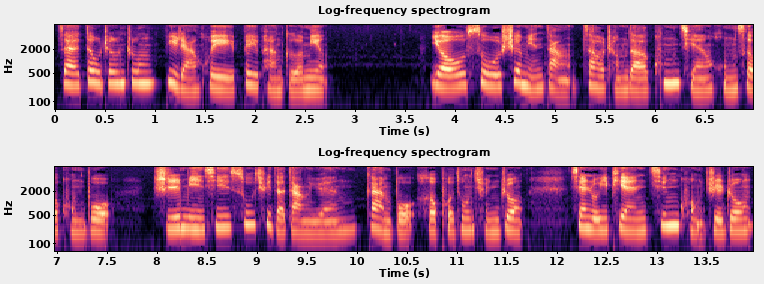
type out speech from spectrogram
在斗争中必然会背叛革命。由肃社民党造成的空前红色恐怖，使闽西苏区的党员干部和普通群众陷入一片惊恐之中，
